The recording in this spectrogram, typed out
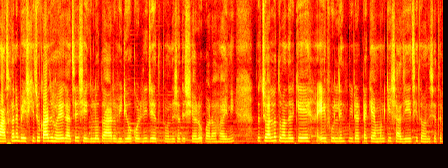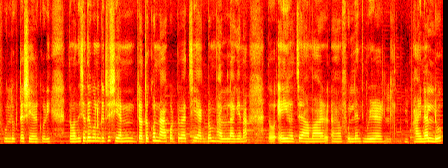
মাঝখানে বেশ কিছু কাজ হয়ে গেছে, সেগুলো তো আর ভিডিও করিনি, যেহেতু তোমাদের সাথে শেয়ারও করা হয়নি। তো চলো, তোমাদেরকে এই ফুল লেন্থ মিটারটা কেমন কি সাজিয়েছি, তোমাদের সাথে ফুল লুকটা শেয়ার করি। তোমাদের সাথে কোনো কিছু শেয়ার যতক্ষণ না করতে পারছি, একদম ভালো লাগে না। তো এই হচ্ছে আমার full length mirror final look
